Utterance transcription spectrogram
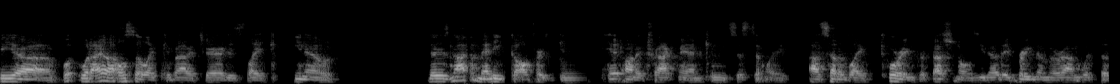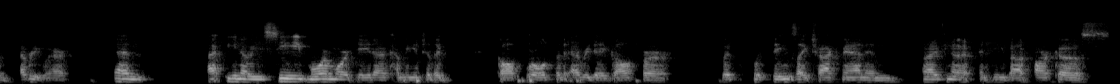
The uh, what, what I also like about it, Jared, is like you know, there's not many golfers can hit on a TrackMan consistently outside of like touring professionals. You know, they bring them around with them everywhere, and you know, you see more and more data coming into the golf world for the everyday golfer with with things like TrackMan and I don't know if you know anything about Arccos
